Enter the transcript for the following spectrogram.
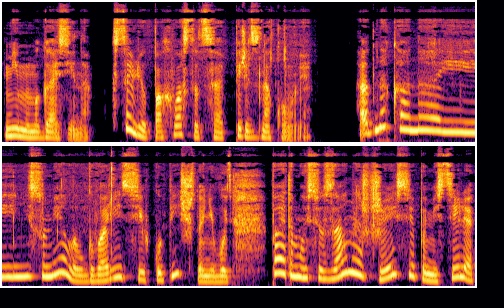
мимо магазина с целью похвастаться перед знакомыми. Однако она и не сумела уговорить их купить что-нибудь, поэтому Сюзанна с Джесси поместили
